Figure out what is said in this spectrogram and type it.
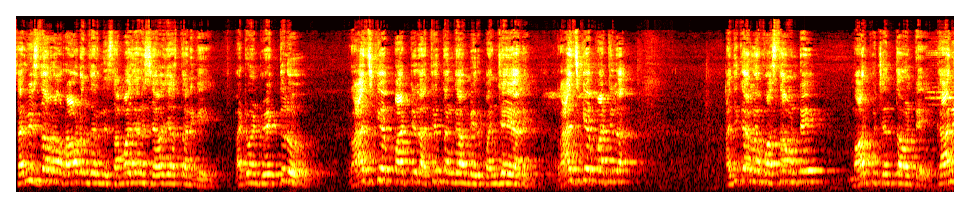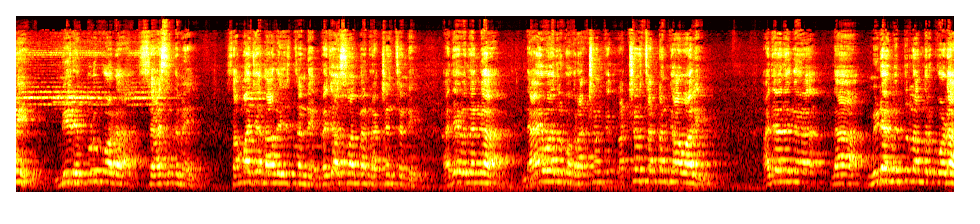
సర్వీస్ ద్వారా రావడం జరిగింది సమాజానికి సేవ చేస్తానికి. అటువంటి వ్యక్తులు రాజకీయ పార్టీల అతీతంగా మీరు పనిచేయాలి. రాజకీయ పార్టీల అధికారంలోకి వస్తూ ఉంటే మార్పు చెందుతూ ఉంటే. కానీ మీరు ఎప్పుడు కూడా శాశ్వతమే. సమాజాన్ని ఆలోచించండి ప్రజాస్వామ్యాన్ని రక్షించండి. అదేవిధంగా న్యాయవాదులకు ఒక రక్షణ రక్షణ చట్టం కావాలి. అదేవిధంగా నా మీడియా మిత్రులందరూ కూడా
